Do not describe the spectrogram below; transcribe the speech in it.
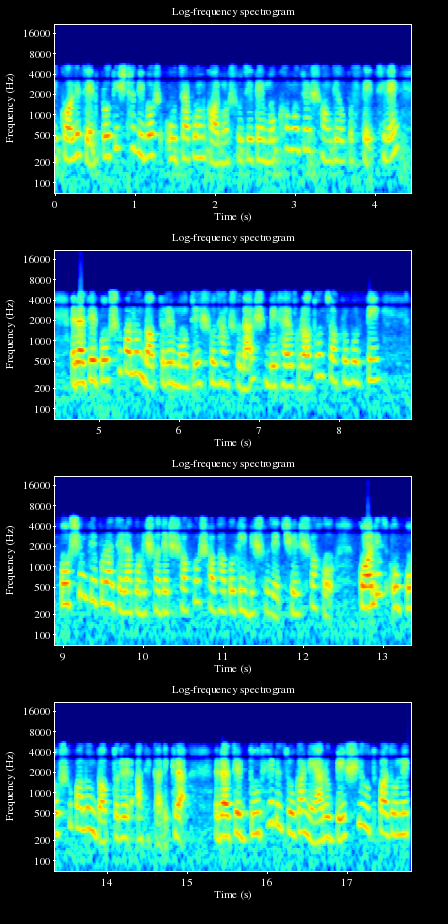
এই কলেজের প্রতিষ্ঠা দিবস উদযাপন কর্মসূচিতে মুখ্যমন্ত্রীর সঙ্গে উপস্থিত ছিলেন রাজ্যের পশুপালন দপ্তরের মন্ত্রী সুধাংশু দাস, বিধায়ক রতন চক্রবর্তী পশ্চিম ত্রিপুরা জেলা পরিষদের সহ সভাপতি বিশ্বজিৎ শীল সহ কলেজ ও পশুপালন দপ্তরের আধিকারিকরা। রাজ্যের দুধের যোগানে আরও বেশি উৎপাদনে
